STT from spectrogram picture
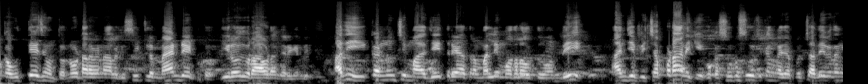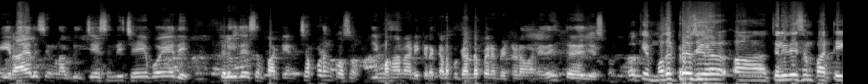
ఒక ఉత్తేజంతో నూట అరవై నాలుగు సీట్ల మ్యాండేట్తో ఈ రోజు రావడం జరిగింది. అది ఇక్కడ నుంచి మా జైత్రయాత్ర మళ్ళీ మొదలవుతూ ఉంది అని చెప్పి చెప్పడానికి ఒక శుభ సూచకంగా చెప్పొచ్చు. అదే విధంగా ఈ రాయలసీమను అభివృద్ధి చేసింది చేయబోయేది తెలుగుదేశం పార్టీ అని చెప్పడం కోసం ఈ మహానాడు ఇక్కడ కడప గడ్డ పైన పెట్టడం అనేది తెలియజేసుకుంటాం ఓకే మొదటి రోజుగా తెలుగుదేశం పార్టీ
